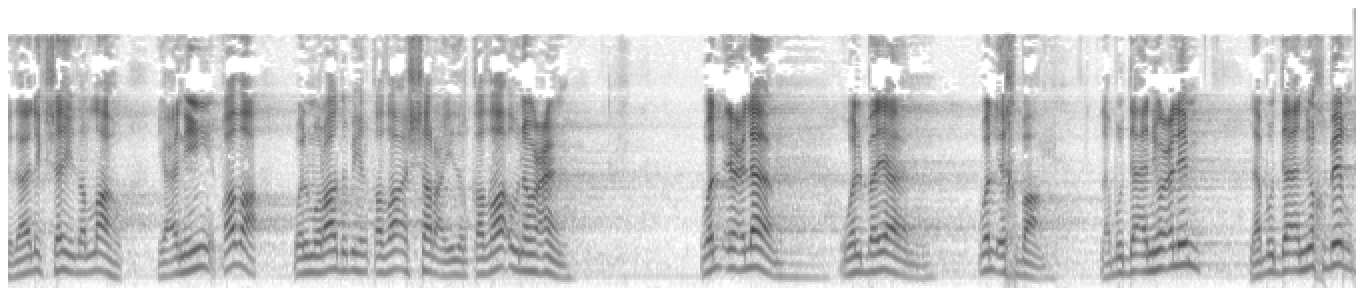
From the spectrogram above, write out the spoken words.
كذلك شهد الله يعني قضى. والمراد به القضاء الشرعي. إذا القضاء نوعان. والإعلام والبيان والإخبار. لابد أن يعلم لابد أن يخبر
